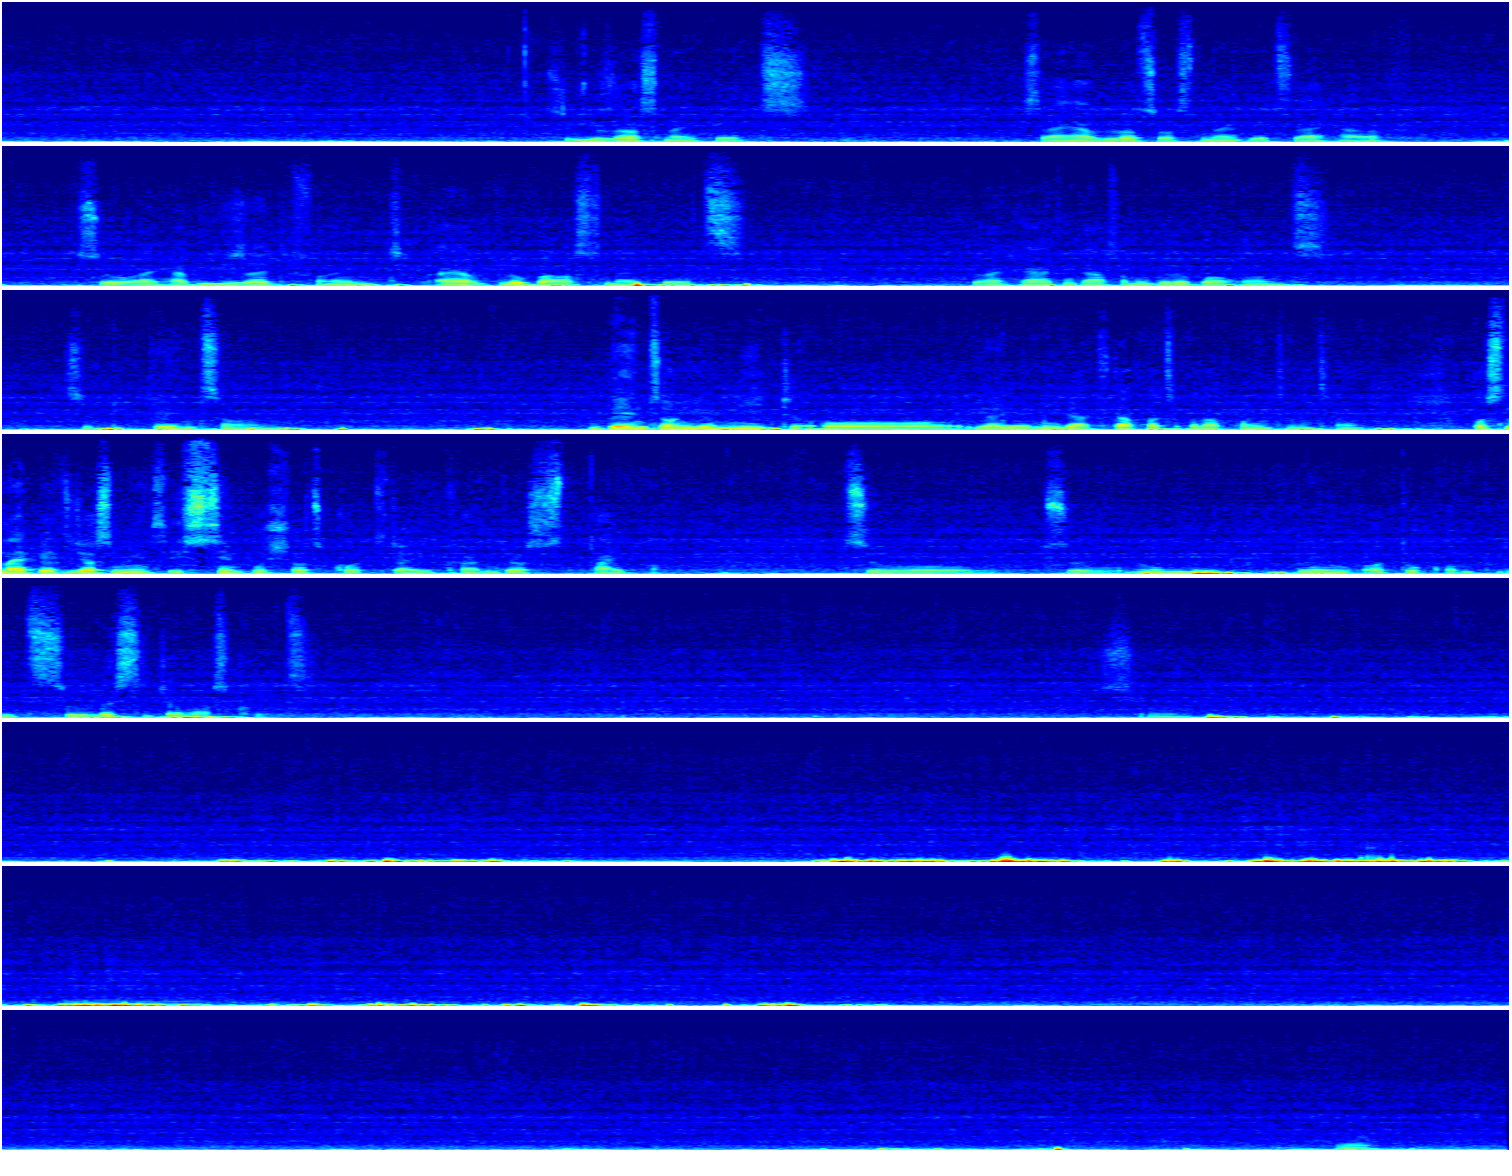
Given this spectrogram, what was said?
So user snippets. I have lots of snippets I have. so I have user defined I have global snippets. So I, have, I think I have some global ones. So depends on depends on your need or yeah your need at that particular point in time. But snippet just means a simple shortcut that you can just type to to maybe bring autocomplete. So let's see javascript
